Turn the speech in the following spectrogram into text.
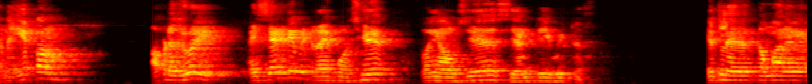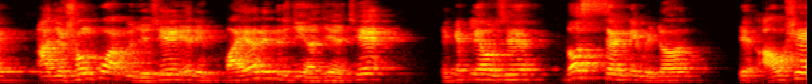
અને એકમ આપણે જોઈ, અહીં સેન્ટીમીટર આપ્યો છે. તો અહીંયા આવશે સેન્ટીમીટર એટલે તમારે આ જે શંકુ આપ્યું જે છે, એની પાયાની ત્રિજ્યા જે છે, એ કેટલી આવશે? દસ સેન્ટીમીટર. એ આવશે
